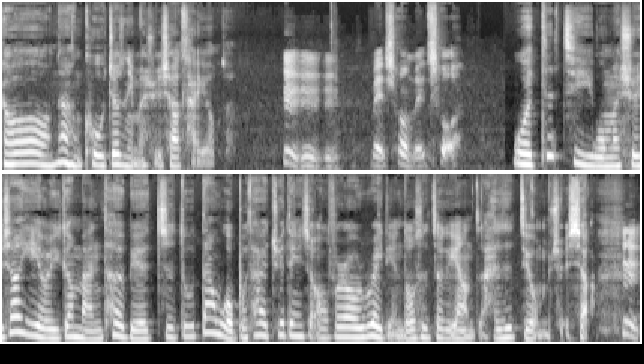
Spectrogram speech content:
哦，那很酷，就是你们学校才有的。嗯嗯嗯，没错没错。我自己我们学校也有一个蛮特别的制度，但我不太确定是 overall 瑞典都是这个样子，还是只有我们学校。嗯，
